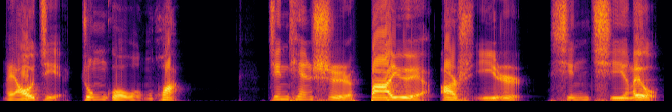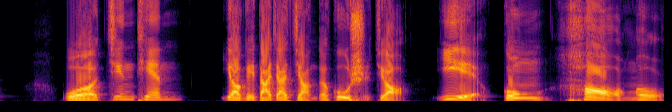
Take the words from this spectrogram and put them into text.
了解中国文化。今天是八月二十一日，星期六。我今天要给大家讲的故事叫《叶公好龙》。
